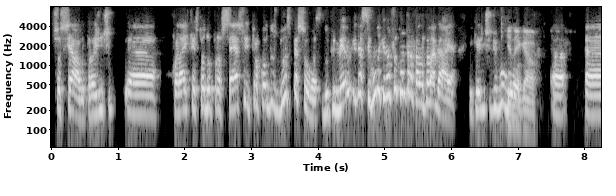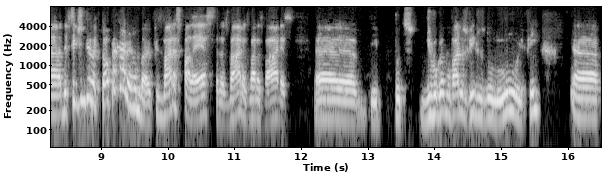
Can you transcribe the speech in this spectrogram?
social. Então, a gente uh, foi lá e fez todo o processo e trocou das duas pessoas, do primeiro e da segunda, que não foi contratada pela Gaia, e que a gente divulgou. Que legal. Uh, deficiente intelectual pra caramba. Eu fiz várias palestras, várias, várias, várias. Uh, e putz, divulgamos vários vídeos do Lu, enfim, uh,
